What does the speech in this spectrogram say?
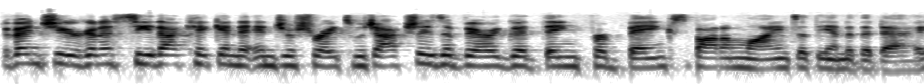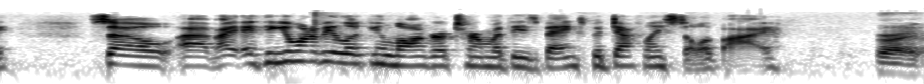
Eventually, you're going to see that kick into interest rates, which actually is a very good thing for banks' bottom lines at the end of the day. So um, I, I, think you want to be looking longer term with these banks, but definitely still a buy. Right.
